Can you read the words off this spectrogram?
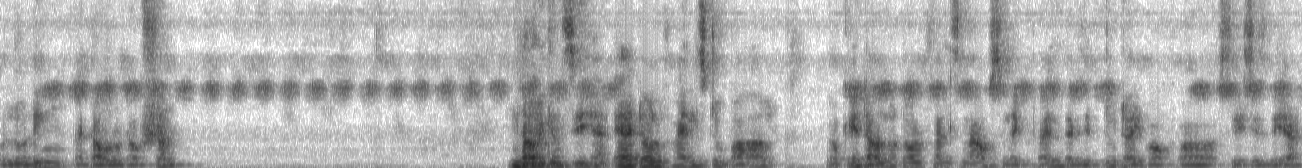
loading a download option. Now you can see here add all files to bulk. Okay download all files now select file. There is a two type of uh, switches there.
